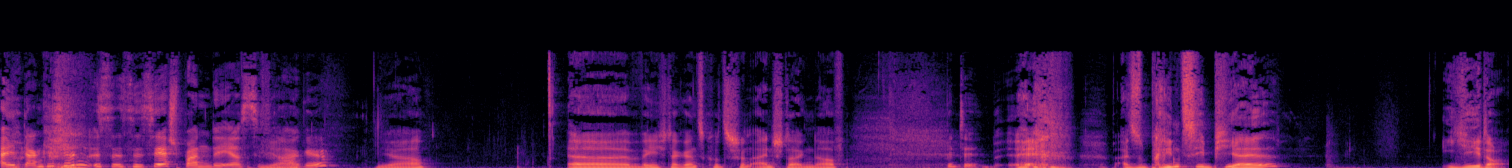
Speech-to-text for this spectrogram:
Äh, Dankeschön. Es ist eine sehr spannende erste Ja. Frage. Ja. Äh, wenn ich da ganz kurz schon einsteigen darf. Bitte. Also prinzipiell jeder.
